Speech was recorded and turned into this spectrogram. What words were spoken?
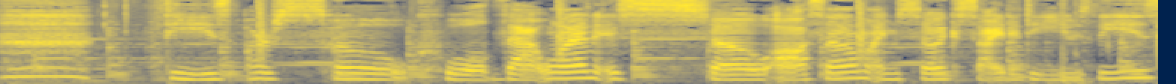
These are so cool. That one is so awesome. I'm so excited to use these.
